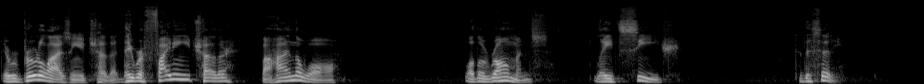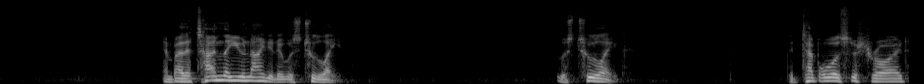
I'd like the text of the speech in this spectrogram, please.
They were brutalizing each other. They were fighting each other behind the wall while the Romans laid siege to the city. And by the time they united, it was too late. It was too late. The temple was destroyed,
